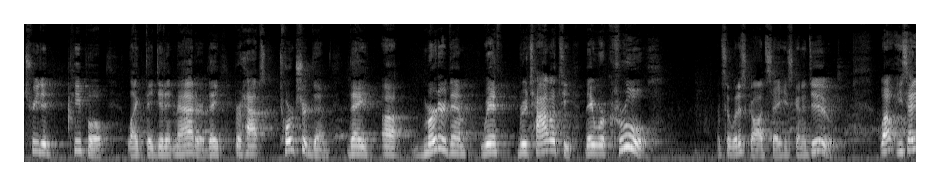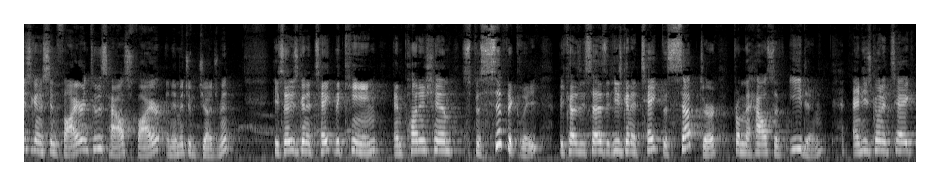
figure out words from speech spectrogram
treated people like they didn't matter. They perhaps tortured them. They uh, murdered them with brutality. They were cruel. And so, what does God say He's going to do? Well, He said He's going to send fire into His house, fire, an image of judgment. He said He's going to take the king and punish him specifically because He says that He's going to take the scepter from the house of Eden and He's going to take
